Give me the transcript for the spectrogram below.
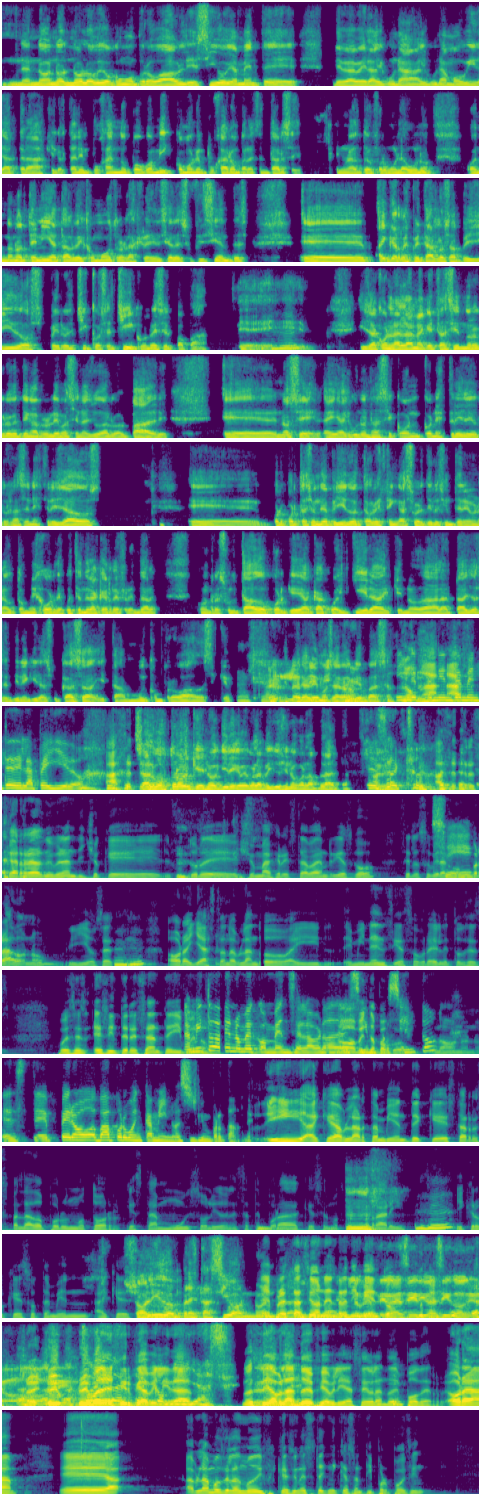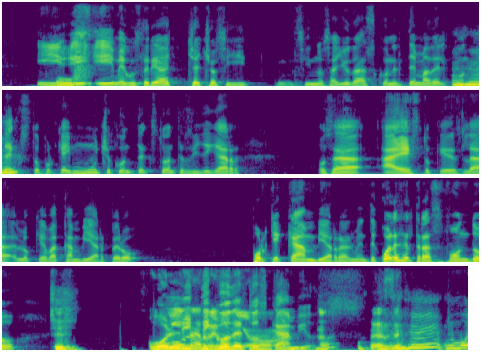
No, no, no lo veo como probable. Sí, obviamente debe haber alguna, alguna movida atrás que lo están empujando un poco a mí, como lo empujaron para sentarse en un auto de Fórmula 1, cuando no tenía tal vez como otros las credenciales suficientes. Eh, hay que respetar los apellidos, pero el chico es el chico, no es el papá. Eh, eh, y ya con la lana que está haciendo no creo que tenga problemas en ayudarlo al padre. no sé, hay, algunos nacen con, con estrella y otros nacen estrellados eh, por portación de apellido tal vez tenga suerte y lo sienten tener un auto mejor. Después tendrá que refrendar con resultados porque acá cualquiera el que no da la talla se tiene que ir a su casa y está muy comprobado, así que mm, esperaremos a ver qué pasa. Independientemente del apellido. Salvo Stroll que no quiere que ver con el apellido sino con la plata. Exacto. Hace, tres carreras me hubieran dicho que el futuro de Schumacher estaba en riesgo, se los hubiera comprado, ¿no? Y o sea, ahora ya están hablando ahí eminencias sobre él, entonces pues es, interesante y A mí todavía no me convence, la verdad, del 100%. No, no, no. Este, pero va por buen camino, eso es lo importante. Y hay que hablar también de que está respaldado por un motor que está muy sólido en esta temporada, que es el motor Ferrari. Y creo que eso también hay que decir. Sólido en prestación, ¿no? En, prestación, en rendimiento. no, iba a decir fiabilidad. No estoy hablando de fiabilidad, estoy hablando de poder. Ahora, eh, hablamos de las modificaciones técnicas anti-porpoising. Y, me gustaría, Checho, si, si nos ayudas con el tema del contexto, porque hay mucho contexto antes de llegar, o sea, a esto que es la, lo que va a cambiar, pero ¿por qué cambia realmente? ¿Cuál es el trasfondo político de estos cambios. ¿no?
